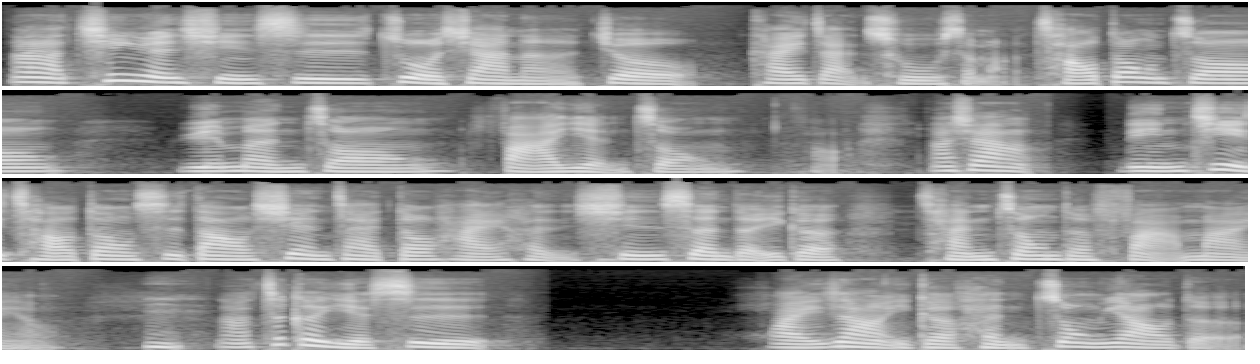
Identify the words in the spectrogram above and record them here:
那清源行师座下呢，就开展出什么曹洞宗、云门宗、法眼宗。好，那像临济曹洞是到现在都还很兴盛的一个禅宗的法脉哦。嗯，那这个也是怀让一个很重要的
